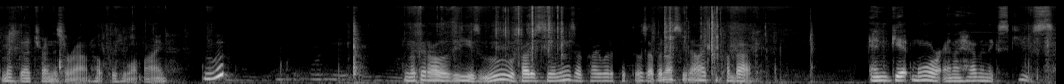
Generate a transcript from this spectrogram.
I'm just going to turn this around. Hopefully he won't mind. Whoop. Look at all of these. Ooh, if I'd have seen these, I probably would have picked those up. But now, see, now I can come back and get more, and I have an excuse.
